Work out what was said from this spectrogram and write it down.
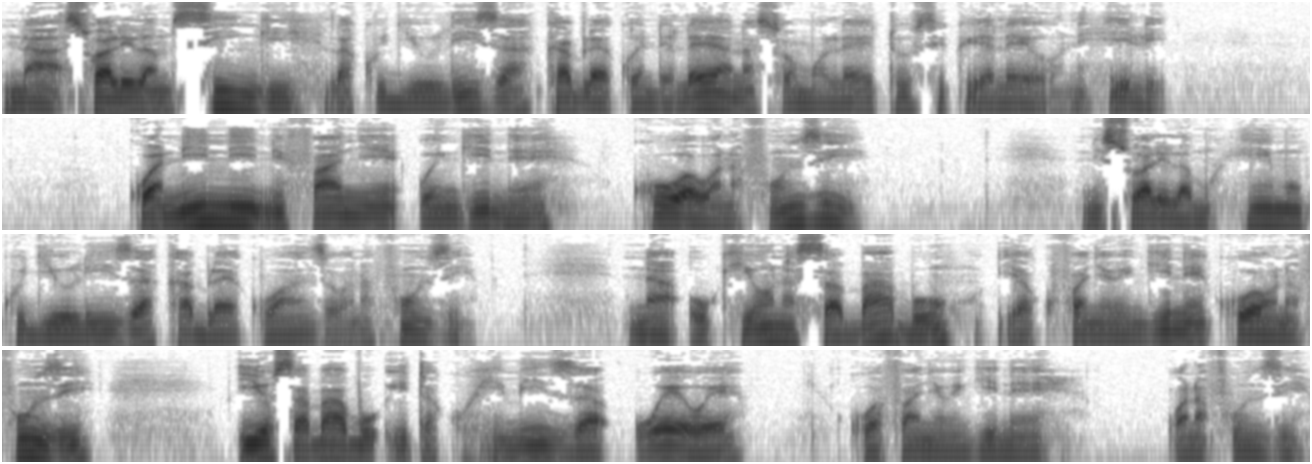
na swali la msingi la kujiuliza kabla ya kuendelea na somo letu siku ya leo ni hili: kwa nini nifanye wengine kuwa wanafunzi? Ni swali la muhimu kujiuliza kabla ya kuanza wanafunzi, na ukiona sababu ya kufanya wengine kuwa wanafunzi hiyo sababu itakuhimiza wewe kuwafanya wengine wanafunzi.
